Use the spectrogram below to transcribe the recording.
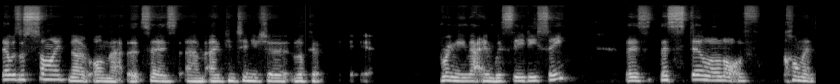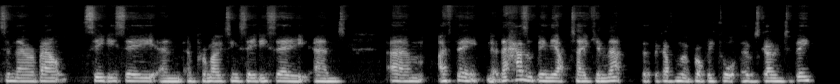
There was a side note on that that says, um, and continue to look at bringing that in with CDC. There's there's still a lot of comments in there about CDC and, and promoting CDC. And um, I think you know, there hasn't been the uptake in that that the government probably thought there was going to be.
